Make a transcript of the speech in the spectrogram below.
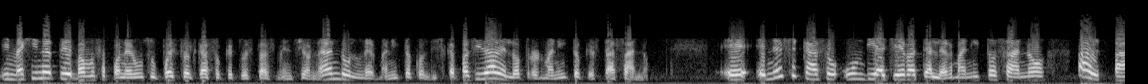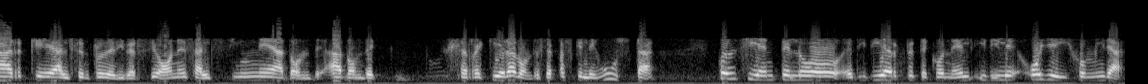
Imagínate, vamos a poner un supuesto, el caso que tú estás mencionando, un hermanito con discapacidad, el otro hermanito que está sano. Eh, en ese caso, un día llévate al hermanito sano al parque, al centro de diversiones, al cine, a donde, a donde se requiera, donde sepas que le gusta, consiéntelo, eh, diviértete con él y dile, oye hijo, mira,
